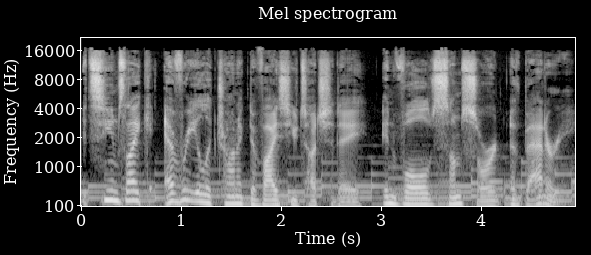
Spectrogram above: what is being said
It seems like every electronic device you touch today involves some sort of battery.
